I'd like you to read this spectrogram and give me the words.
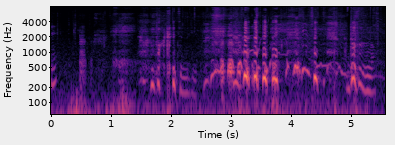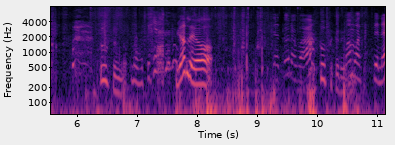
え？バカ。じゃないよ。どうすんの？どうすんの？やだよ。ゃあ取れば取ってくれるママ食ってね。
